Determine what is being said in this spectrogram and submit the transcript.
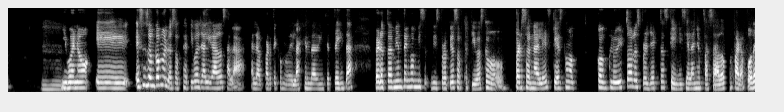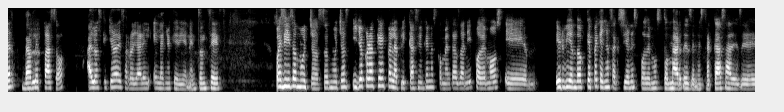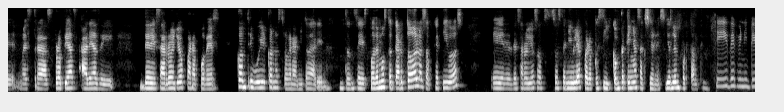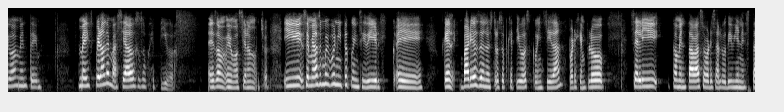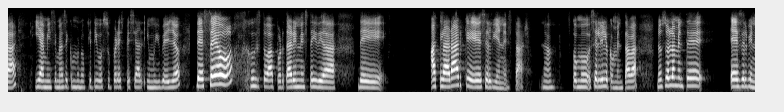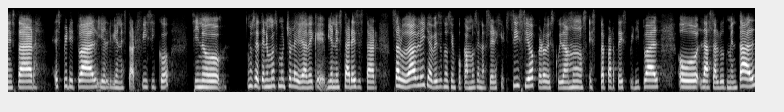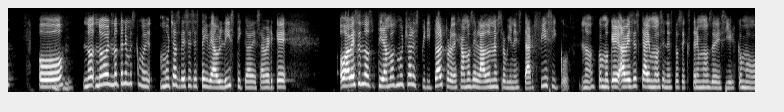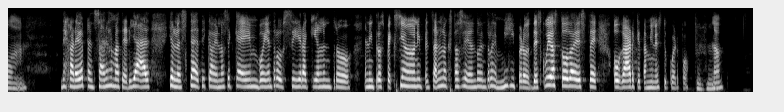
Uh -huh. Y bueno, eh, esos son como los objetivos ya ligados a la, a la parte como de la Agenda 2030, pero también tengo mis, mis, propios objetivos como personales, que es como concluir todos los proyectos que inicié el año pasado para poder darle paso a los que quiero desarrollar el, el año que viene. Entonces, pues sí, son muchos, son muchos. Y yo creo que con la aplicación que nos comentas, Dani, podemos eh, ir viendo qué pequeñas acciones podemos tomar desde nuestra casa, desde nuestras propias áreas de, de desarrollo para poder contribuir con nuestro granito de arena. Entonces, podemos tocar todos los objetivos eh, de desarrollo so sostenible, pero pues sí, con pequeñas acciones, y es lo importante. Sí, definitivamente. me inspiran demasiado sus objetivos. Eso me emociona mucho. Y se me hace muy bonito coincidir, eh, que varios de nuestros objetivos coincidan. Por ejemplo, Celi comentaba sobre salud y bienestar y a mí se me hace como un objetivo súper especial y muy bello. Deseo justo aportar en esta idea de aclarar qué es el bienestar, ¿no? Como Celi lo comentaba, no solamente es el bienestar espiritual y el bienestar físico, sino, no sé, tenemos mucho la idea de que bienestar es estar saludable y a veces nos enfocamos en hacer ejercicio, pero descuidamos esta parte espiritual o la salud mental o no, no, no tenemos como muchas veces esta idea holística de saber que, o a veces nos tiramos mucho al espiritual, pero dejamos de lado nuestro bienestar físico, ¿no? Como que a veces caemos en estos extremos de decir como, dejaré de pensar en lo material y en la estética y no sé qué, me voy a introducir aquí en la, intro- en la introspección y pensar en lo que está sucediendo dentro de mí, pero descuidas todo este hogar que también es tu cuerpo. ¿no?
